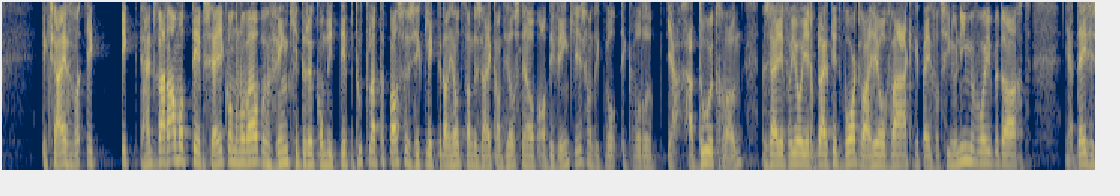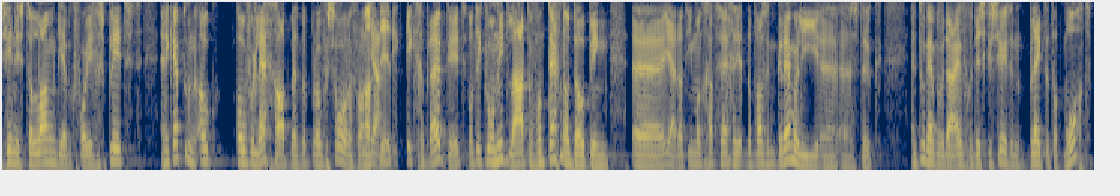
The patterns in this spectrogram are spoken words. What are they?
ik zei even wat, ik, ik, het waren allemaal tips. Hè. Je kon er nog wel op een vinkje drukken om die tip toe te laten passen. Dus ik klikte dan heel aan de zijkant heel snel op al die vinkjes, want ik, wil, ik wilde, ja, ga, doe het gewoon. Dan zei hij van, joh, je gebruikt dit woord wel heel vaak. Ik heb even wat synoniemen voor je bedacht. Ja, deze zin is te lang, die heb ik voor je gesplitst. En ik heb toen ook overleg gehad met mijn professoren van Mag ja? Ik, ik gebruik dit, want ik wil niet later van technodoping eh, ja, dat iemand gaat zeggen dat was een Grammarly eh, eh, stuk. En toen hebben we daar even gediscussieerd en bleek dat dat mocht.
